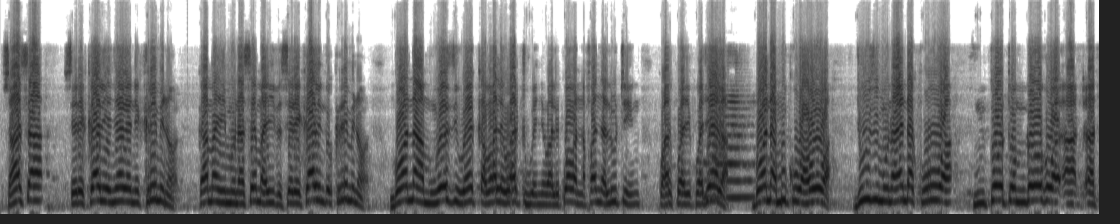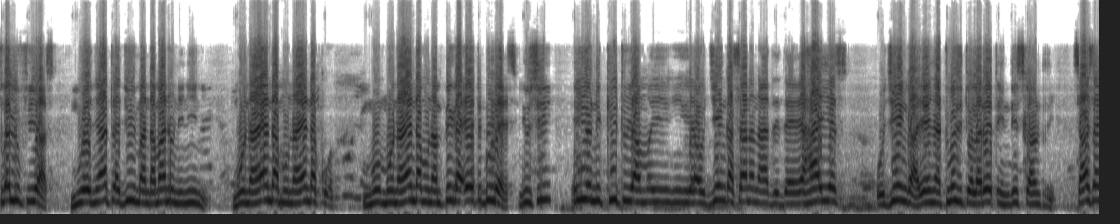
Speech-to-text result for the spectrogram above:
Sasa serikali yenyewe ni criminal kama mnasema hivyo, serikali ndio criminal. Mbona hamwezi weka wale watu wenye walikuwa wanafanya looting kwa, kwa, kwa jela? Mbona mku waua? Juzi mnaenda kuua mtoto mdogo wa at, at 12 years mwenye hata jui maandamano ni nini, munaenda munaenda munaenda munampiga 8 bullets. You see, hiyo ni kitu ya, ya ujinga sana na the, the highest ujinga yenye hatuwezi tolerate in this country. Sasa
